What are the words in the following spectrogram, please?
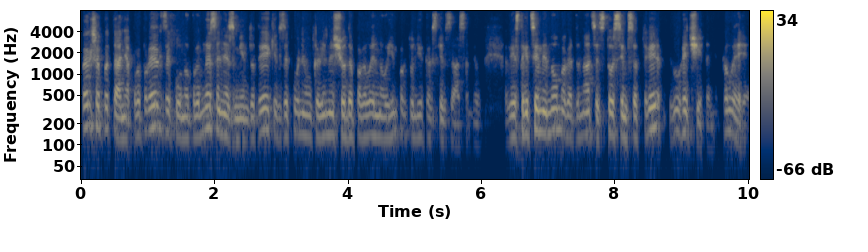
Перше питання про проект закону про внесення змін до деяких законів України щодо паралельного імпорту лікарських засобів. Реєстраційний номер 11173, друге читання. Колеги,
